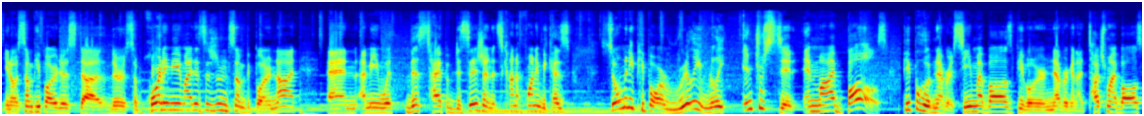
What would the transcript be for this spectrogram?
You know, some people are just, uh, they're supporting me in my decision, some people are not. And I mean, with this type of decision, it's kind of funny because so many people are really, really interested in my balls. People who have never seen my balls, people who are never gonna touch my balls,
